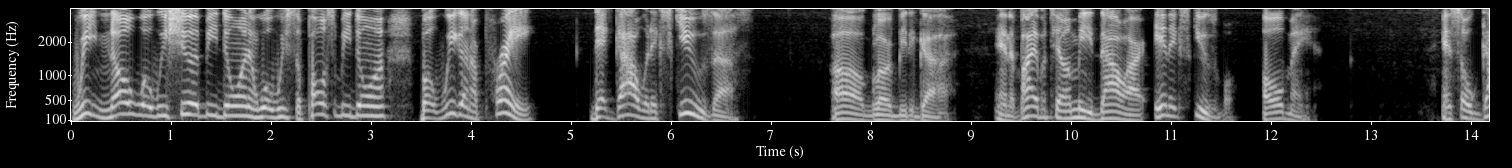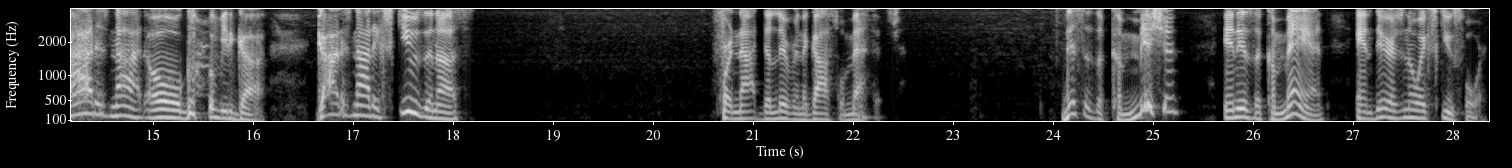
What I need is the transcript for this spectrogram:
We know what we should be doing and what we're supposed to be doing, but we're going to pray that God would excuse us. Oh, glory be to God. And the Bible tells me, Thou art inexcusable, old man. And so God is not, oh, glory be to God. God is not excusing us for not delivering the gospel message. This is a commission and is a command, and there is no excuse for it.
